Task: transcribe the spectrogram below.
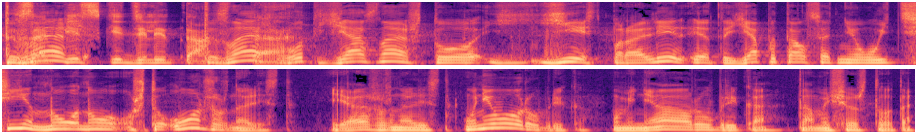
Ты знаешь, Записки дилетанта. Ты знаешь, вот я знаю, что есть параллель это. Я пытался от нее уйти, но, но что он журналист. Я журналист. У него рубрика, у меня рубрика, там еще что-то.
